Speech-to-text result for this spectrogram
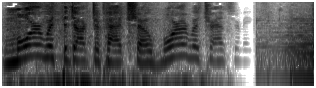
More with the Dr. Pat Show. More with Transformation.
